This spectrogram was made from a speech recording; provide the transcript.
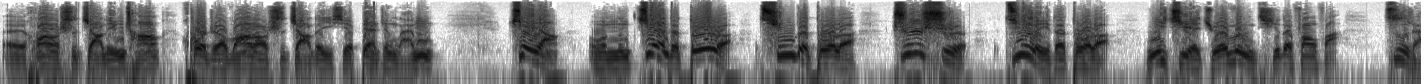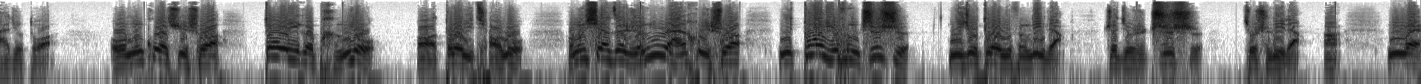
呃黄老师讲临床或者王老师讲的一些辩证栏目，这样我们见的多了，听的多了，知识积累的多了，你解决问题的方法自然就多。我们过去说多一个朋友哦，多一条路，我们现在仍然会说你多一份知识。你就多一份力量，这就是知识，就是力量啊！另外，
